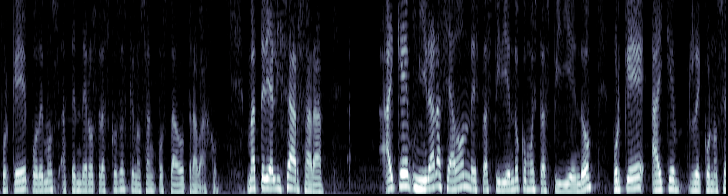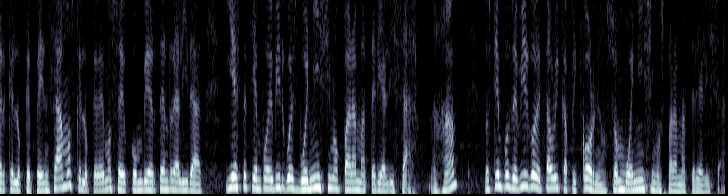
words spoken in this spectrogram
porque podemos atender otras cosas que nos han costado trabajo. Materializar, Sara hay que mirar hacia dónde estás pidiendo, cómo estás pidiendo, porque hay que reconocer que lo que pensamos, que lo que vemos se convierte en realidad. Y este tiempo de Virgo es buenísimo para materializar. Ajá. Los tiempos de Virgo, de Tauro y Capricornio son buenísimos para materializar.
